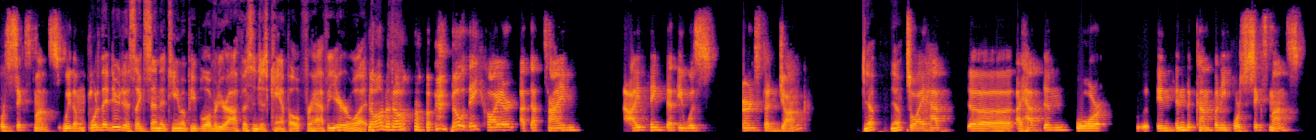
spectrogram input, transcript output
for six months with a. What did they do? Just like send a team of people over to your office and just camp out for half a year, or what? No, no, no, no. They hired at that time. I think that it was Ernst and Young. Yep, yep. So I have uh, I have them for in, in the company for six months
